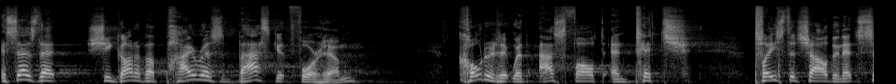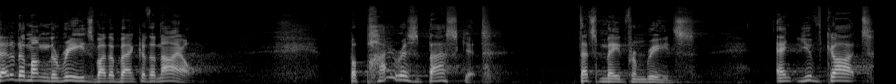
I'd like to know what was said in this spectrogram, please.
It says that she got a papyrus basket for him, coated it with asphalt and pitch, placed the child in it, set it among the reeds by the bank of the Nile. Papyrus basket that's made from reeds. And you've got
